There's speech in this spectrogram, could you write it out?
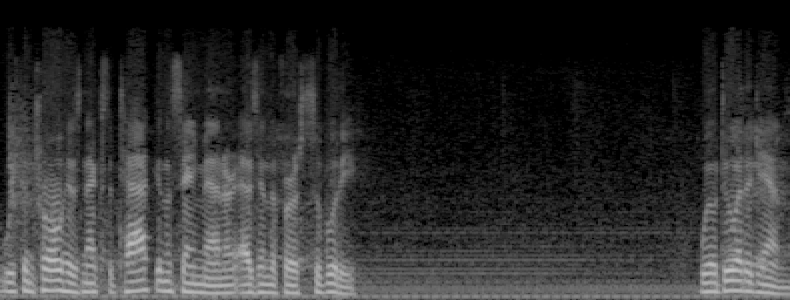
We control his next attack in the same manner as in the first suburi. We'll do it again.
